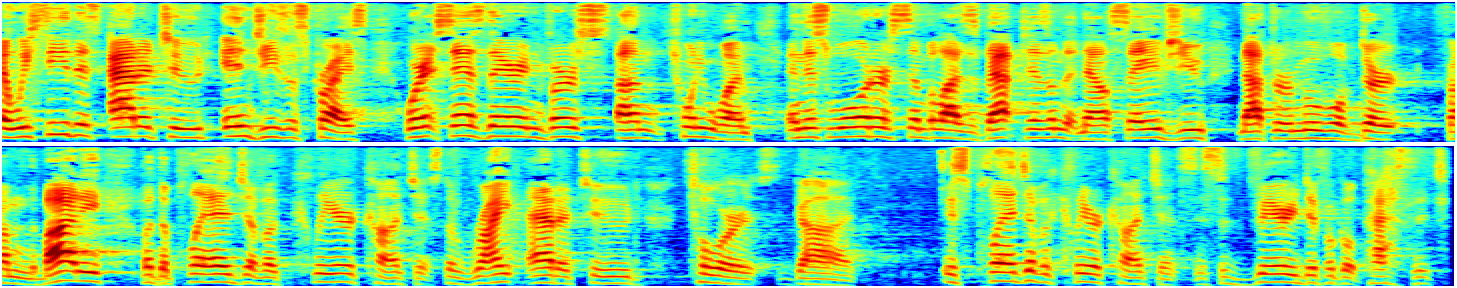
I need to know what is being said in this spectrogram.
And we see this attitude in Jesus Christ, where it says there in verse um, 21 and this water symbolizes baptism that now saves you, not the removal of dirt from the body, but the pledge of a clear conscience, the right attitude towards God. This pledge of a clear conscience. It's a very difficult passage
